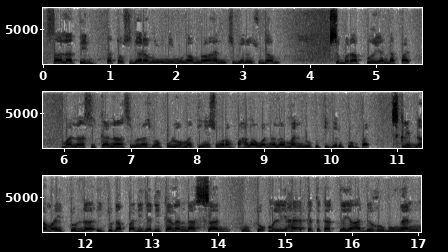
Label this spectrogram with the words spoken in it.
Salatin atau sejarah ini mudah-mudahan segera sudah seberapa yang dapat. Mana Sikana 1990 matinya seorang pahlawan halaman 23-24. Skrip drama itu da, itu dapat dijadikan landasan untuk melihat kata-kata yang ada hubungan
